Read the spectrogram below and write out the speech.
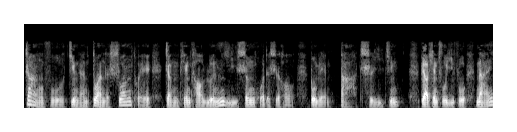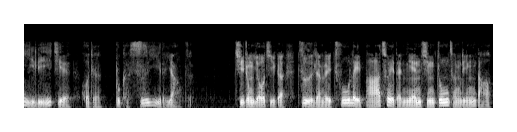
丈夫竟然断了双腿，整天靠轮椅生活的时候，不免大吃一惊，表现出一副难以理解或者不可思议的样子。其中有几个自认为出类拔萃的年轻中层领导，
